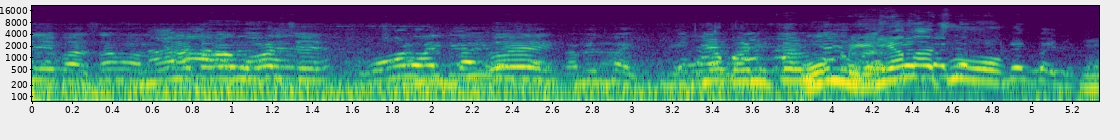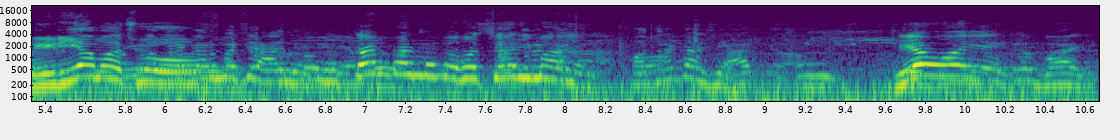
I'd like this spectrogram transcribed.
સમજાવું ને એ ભાષામાં મીડિયામાં છું. મીડિયામાં છું. પણ હોશિયારી મારી. જે હોય ભાઈ.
